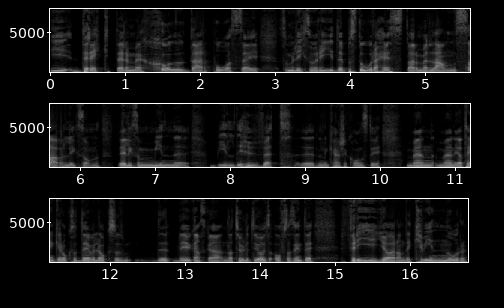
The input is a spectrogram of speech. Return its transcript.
i dräkter med sköldar på sig, som liksom rider på stora hästar med lansar. Liksom. Det är liksom min eh, bild i huvudet. Eh, den är kanske konstig. Men, men jag tänker också, det är väl också, det blir ju ganska naturligt, det är oftast inte frigörande kvinnor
